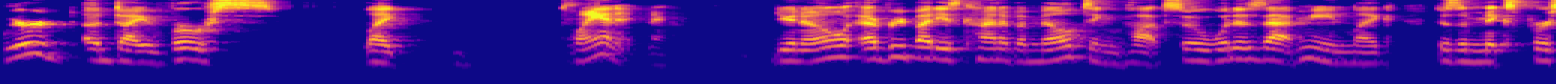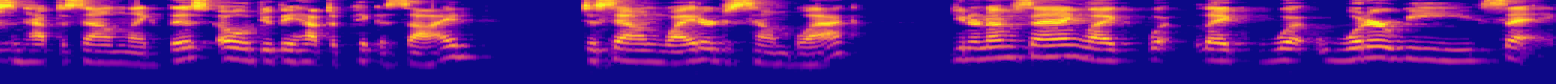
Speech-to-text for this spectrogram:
we're a diverse like planet now. You know, everybody's kind of a melting pot. So what does that mean? Like, does a mixed person have to sound like this? Oh, do they have to pick a side to sound white or to sound black? You know what I'm saying? Like what like what what are we saying?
